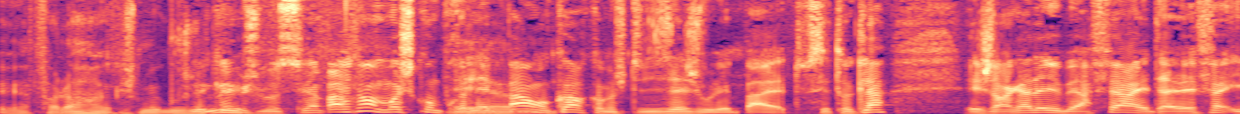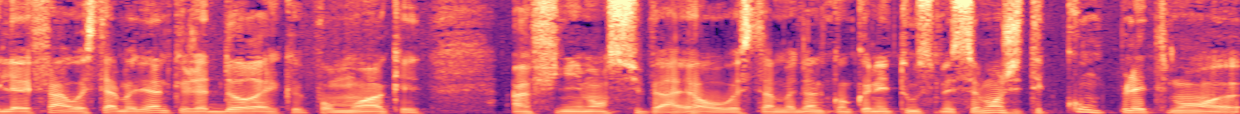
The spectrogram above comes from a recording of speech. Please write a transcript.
il va falloir que je me bouge le cul. je me souviens pas. Non, moi, je comprenais euh, pas encore. Comme je te disais, je voulais pas tous ces trucs-là. Et je regardais Hubert faire et il avait fait un western moderne que j'adorais, que pour moi, qui est infiniment supérieur au western moderne qu'on connaît tous. Mais seulement, j'étais complètement euh,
